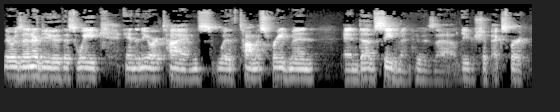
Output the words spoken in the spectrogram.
there was an interview this week in the New York Times with Thomas Friedman and Dov Seidman, who is a leadership expert.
